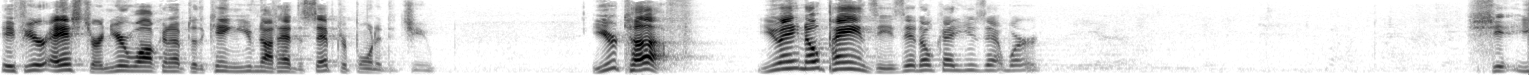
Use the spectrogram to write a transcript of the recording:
if you're Esther and you're walking up to the king, you've not had the scepter pointed at you. You're tough. You ain't no pansy. Is it okay to use that word? She,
